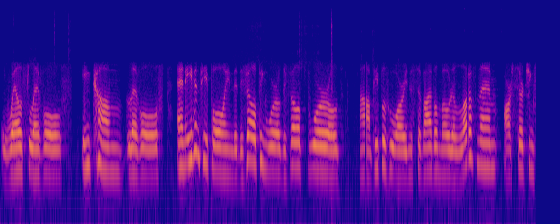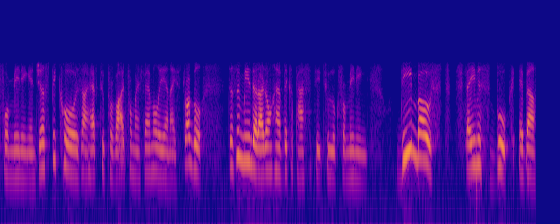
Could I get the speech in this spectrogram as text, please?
wealth levels, income levels, and even people in the developing world, developed world, uh, people who are in the survival mode, a lot of them are searching for meaning. And just because I have to provide for my family and I struggle doesn't mean that I don't have the capacity to look for meaning. The most famous book about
